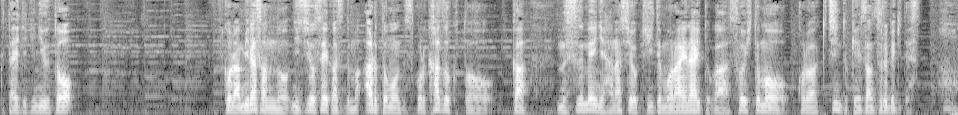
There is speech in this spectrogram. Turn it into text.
具体的に言うとこれは皆さんの日常生活でもあると思うんです。これ家族とか娘に話を聞いてもらえないとかそういう人もこれはきちんと計算するべきです。は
